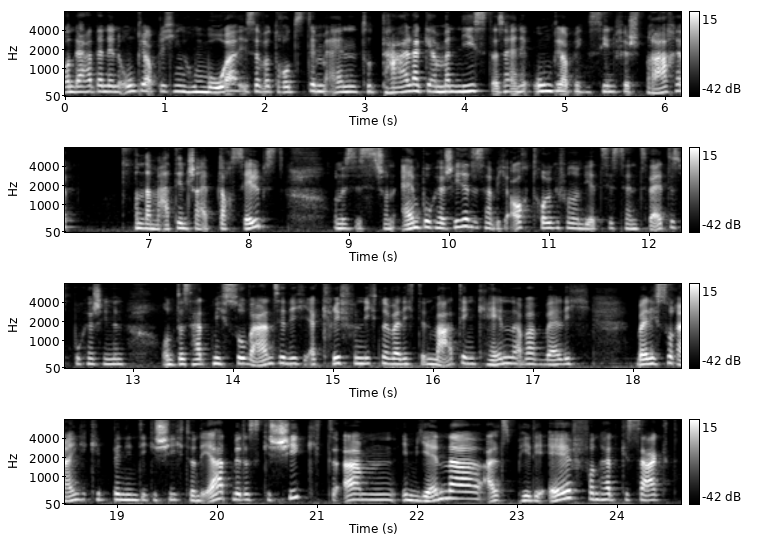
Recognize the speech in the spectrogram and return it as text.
und er hat einen unglaublichen Humor, ist aber trotzdem ein totaler Germanist, also einen unglaublichen Sinn für Sprache. Und der Martin schreibt auch selbst. Und es ist schon ein Buch erschienen, das habe ich auch toll gefunden. Und jetzt ist sein zweites Buch erschienen. Und das hat mich so wahnsinnig ergriffen, nicht nur weil ich den Martin kenne, aber weil ich weil ich so reingekippt bin in die Geschichte. Und er hat mir das geschickt ähm, im Jänner als PDF und hat gesagt,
